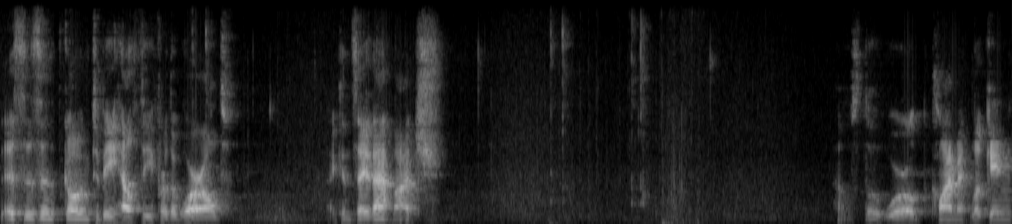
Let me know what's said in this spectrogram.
This isn't going to be healthy for the world. I can say that much. How's the world climate looking?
